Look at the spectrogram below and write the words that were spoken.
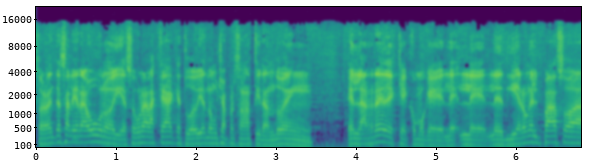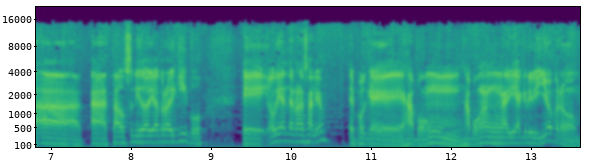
solamente saliera uno. Y eso es una de las quejas que estuve viendo muchas personas tirando en, en las redes, que como que le, le- dieron el paso a, a- a Estados Unidos y a otros equipos. Eh, obviamente no le salió, es porque Japón, Japón ahí acribilló, pero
